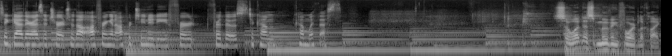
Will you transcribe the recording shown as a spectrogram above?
together as a church without offering an opportunity for, for those to come come with us. So, what does moving forward look like?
